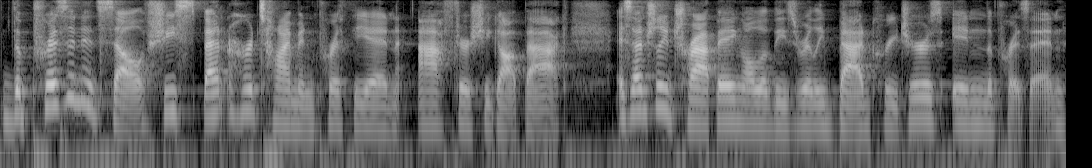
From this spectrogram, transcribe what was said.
the prison itself, she spent her time in Prythian after she got back, essentially trapping all of these really bad creatures in the prison.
